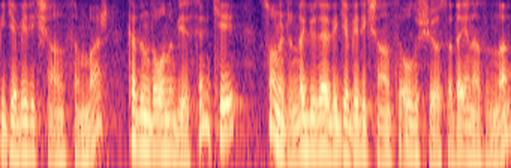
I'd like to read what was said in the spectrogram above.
bir gebelik şansın var. Kadın da onu bilsin ki sonucunda güzel bir gebelik şansı oluşuyorsa da en azından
